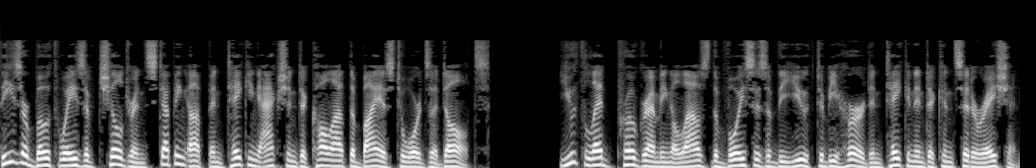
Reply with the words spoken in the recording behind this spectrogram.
These are both ways of children stepping up and taking action to call out the bias towards adults. Youth-led programming allows the voices of the youth to be heard and taken into consideration.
